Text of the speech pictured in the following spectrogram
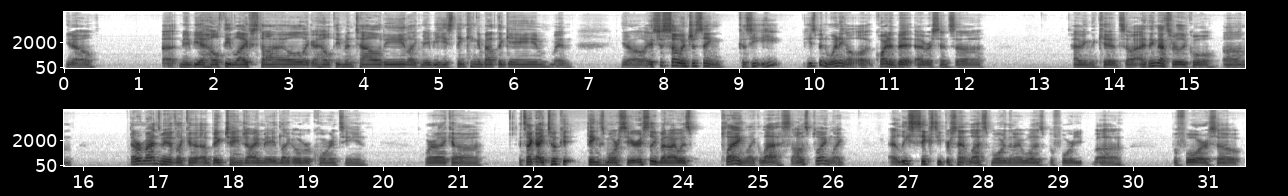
you know uh, maybe a healthy lifestyle, like a healthy mentality, like maybe he's thinking about the game and you know, it's just so interesting cuz he he he's been winning a, quite a bit ever since uh having the kid. So I think that's really cool. Um that reminds me of like a, a big change I made like over quarantine where like uh it's like I took it, things more seriously, but I was playing like less. I was playing like at least sixty percent less more than I was before. Uh, before, so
